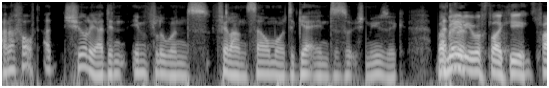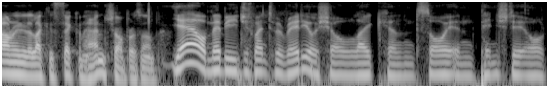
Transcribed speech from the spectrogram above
And I thought, uh, surely I didn't influence Phil Anselmo to get into such music. But maybe it was like he found it like a second-hand shop or something. Yeah, or maybe he just went to a radio show like and saw it and pinched it or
